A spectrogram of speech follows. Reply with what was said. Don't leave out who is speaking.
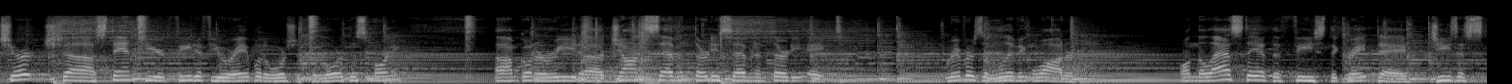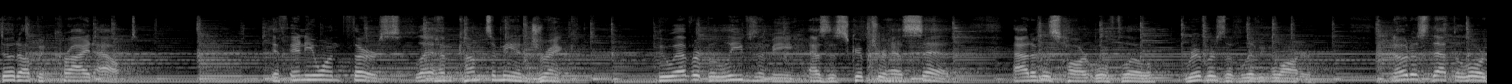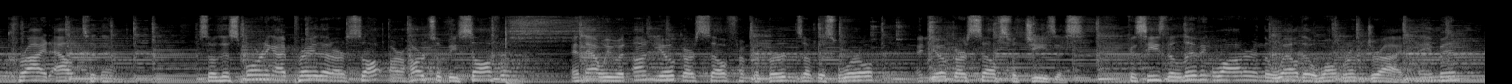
Speaker 1: church. Uh, stand to your feet if you are able to worship the Lord this morning. I'm going to read uh, John 7 37 and 38. Rivers of living water. On the last day of the feast, the great day, Jesus stood up and cried out, If anyone thirsts, let him come to me and drink. Whoever believes in me, as the scripture has said, out of his heart will flow rivers of living water. Notice that the Lord cried out to them. So this morning, I pray that our, so- our hearts will be softened and that we would unyoke ourselves from the burdens of this world and yoke ourselves with Jesus. Because he's the living water and the well that won't run dry. Amen.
